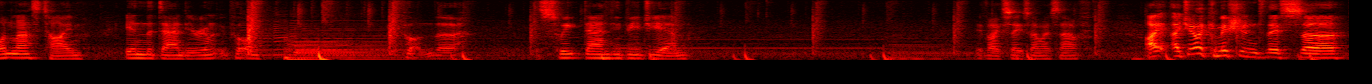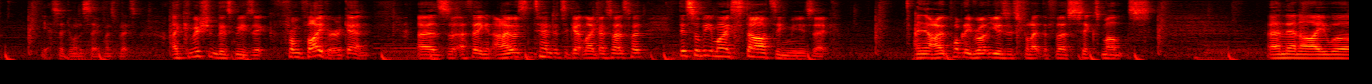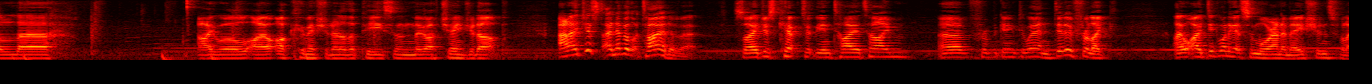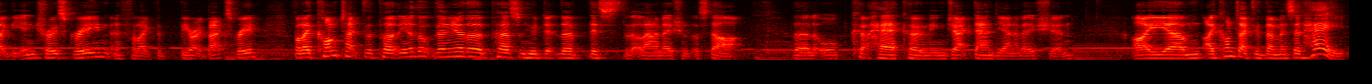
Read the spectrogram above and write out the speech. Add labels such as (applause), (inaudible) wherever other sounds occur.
one last time in the dandy room. Let me put on put on the, the sweet dandy BGM. If I say so myself. I, I do you know I commissioned this uh, yes I do want to save my splits. I commissioned this music from Fiverr again as a thing and I was intended to get like I said this will be my starting music. And I probably use this for like the first six months, and then I will, uh, I will, I'll, I'll, commission another piece, and maybe I'll change it up. And I just, I never got tired of it, so I just kept it the entire time uh, from beginning to end. Did it for like, I, I did want to get some more animations for like the intro screen and for like the be right back screen, but I contacted the per, you know the, you know the person who did the this little animation at the start, the little hair combing Jack Dandy animation I um, I contacted them and said, "Hey,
